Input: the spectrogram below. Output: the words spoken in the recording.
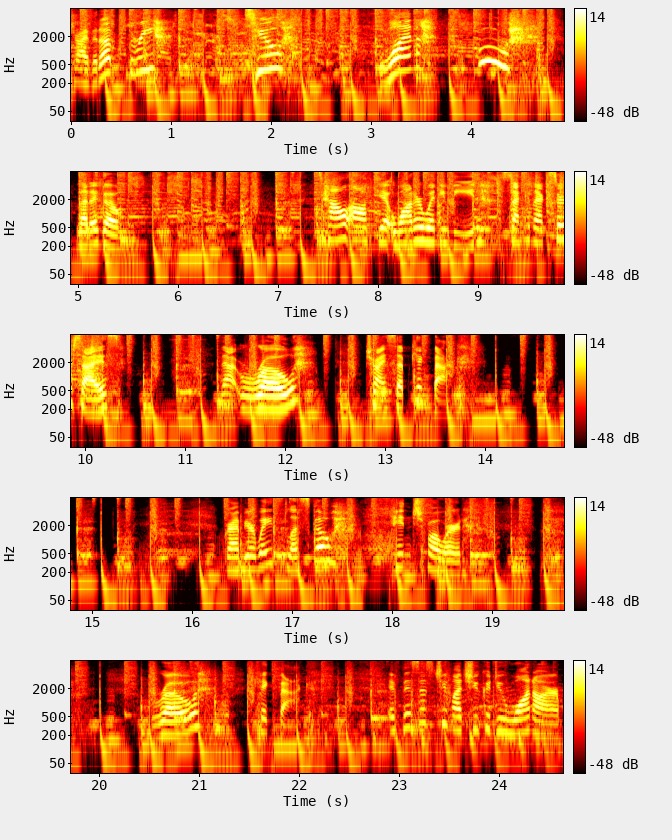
Drive it up. Three, two, one. Woo. Let it go. Towel off, get water when you need. Second exercise, that row tricep kickback. Grab your weights, let's go. Hinge forward. Row, kick back. If this is too much, you could do one arm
